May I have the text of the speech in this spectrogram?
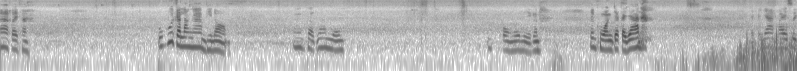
มากเลยค่ะ อู้ยกำลังงามพี่น้องงามผักงามเลยปองไว้หนีกันเรื่องห่วงจักรยานจักรยานไปสื่อ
